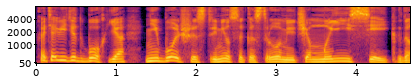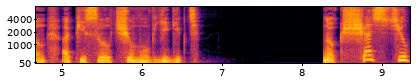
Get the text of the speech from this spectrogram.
хотя, видит Бог, я не больше стремился к остроумию, чем Моисей, когда он описывал чуму в Египте. Но, к счастью,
